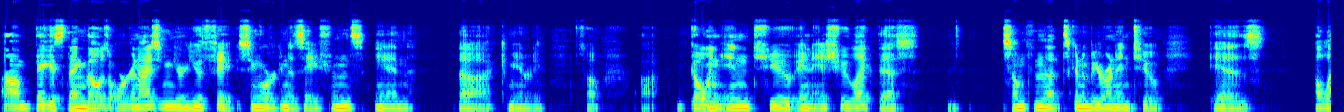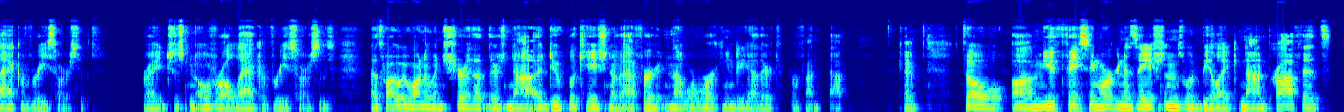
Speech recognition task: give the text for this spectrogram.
Um, biggest thing though is organizing your youth-facing organizations in the community. So uh, going into an issue like this, something that's going to be run into is a lack of resources right? Just an overall lack of resources. That's why we want to ensure that there's not a duplication of effort and that we're working together to prevent that. Okay, so um, youth-facing organizations would be like nonprofits,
